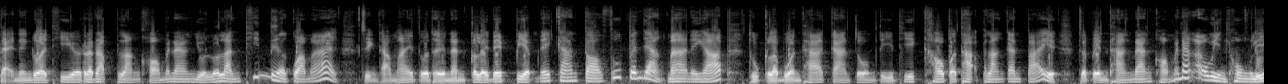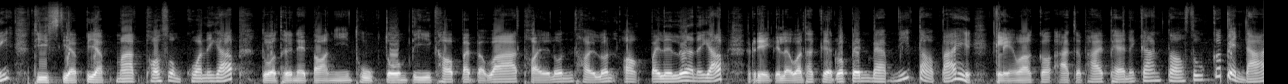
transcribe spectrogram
แต่เนื่องโดยที่ระดับพลังของแม่นางหยวนโลลันที่เหนือกว่ามาก จึงทำให้ตัวเธอนั้นก็เลยได้เปรียบในการต่อสู้เป็นอย่างมากนะครับ ถูกกระบวนท่าการโจมตีที่เข้าปะทะพลังกันไป จะเป็นทางด้านของแม่นางอวินฮงลิงที่เสียเปรียบมากพอสมควรนะครับ ตัวเธอในตอนนี้ถูกโจมตีเข้าไปแบบว่าถอยล่นถอยล่นออกไปเรื่อยๆนะครับ เรียกได้เลยว่าถ้าเกิดว่าเป็นแบบนี้ต่อไป เกรงว่าก็อาจจะพ่ายแพ้ในการต่อสู้ก็เป็นได้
